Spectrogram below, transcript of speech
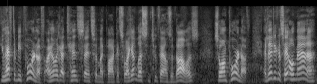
You have to be poor enough. I only got 10 cents in my pocket, so I got less than $2,000, so I'm poor enough. And then you can say, oh, Manna,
